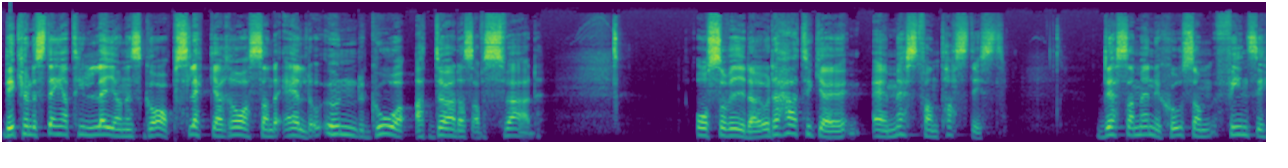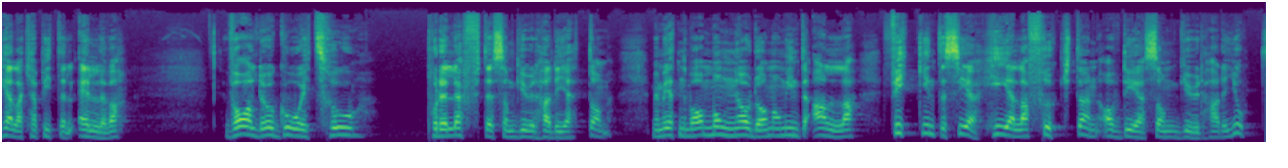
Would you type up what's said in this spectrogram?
de kunde stänga till lejonens gap, släcka rasande eld och undgå att dödas av svärd och så vidare. Och det här tycker jag är mest fantastiskt. Dessa människor som finns i hela kapitel 11 valde att gå i tro på det löfte som Gud hade gett dem. Men vet ni vad? Många av dem, om inte alla, fick inte se hela frukten av det som Gud hade gjort.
